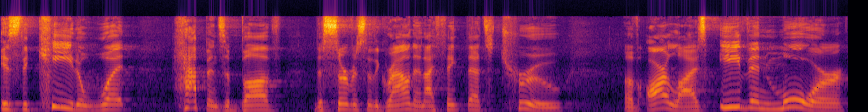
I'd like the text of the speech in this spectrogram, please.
is the key to what happens above the surface of the ground, and I think that's true of our lives even more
